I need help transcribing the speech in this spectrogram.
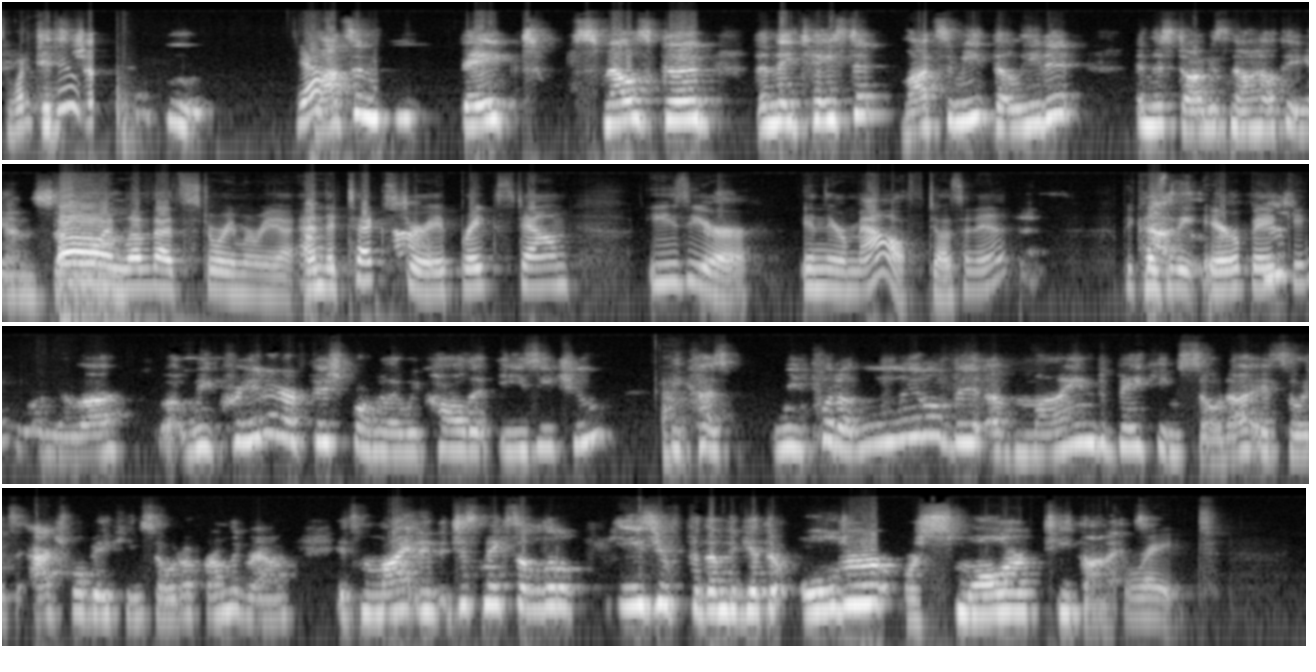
What did you it's do? just food. Yeah. lots of meat baked smells good. Then they taste it. Lots of meat they'll eat it. And this dog is now healthy again. So Oh, I um, love that story, Maria. And the texture, it breaks down easier in their mouth, doesn't it? Because of the air baking. formula. We created our fish formula. We called it easy chew Ah. because we put a little bit of mined baking soda it's so it's actual baking soda from the ground it's mine and it just makes it a little easier for them to get their older or smaller teeth on it Great.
